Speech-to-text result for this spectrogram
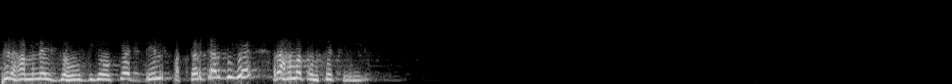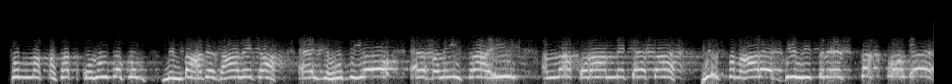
پھر ہم نے یہودیوں کے دل پتھر کر دیے، رحمت ان سے چھین لی۔ ثم قصد قلوبكم من بعد ذلك. اے یہودیو، اے بنی اسرائیل، اللہ قرآن میں کہتا ہے، پھر تمہارے دل اتنے سخت ہو گئے،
